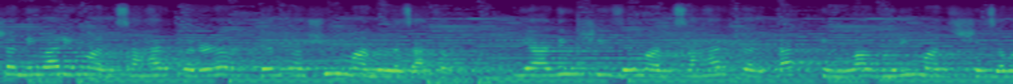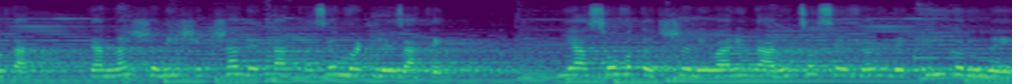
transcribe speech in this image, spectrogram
शनिवारी मांसाहार करणं अत्यंत अशुभ मानलं जातं. या दिवशी जे मांसाहार करतात किंवा घरी मांस शिजवतात त्यांना शनी शिक्षा देतात असे म्हटले जाते. यासोबतच शनिवारी दारूचं सेवन देखील करू नये.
